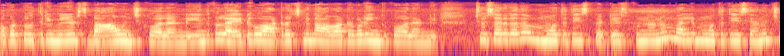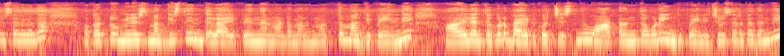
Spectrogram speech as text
ఒక టూ త్రీ మినిట్స్ బాగా ఉంచుకోవాలండి. ఎందుకంటే లైట్గా వాటర్ వచ్చినాక ఆ వాటర్ కూడా ఇంకిపోవాలండి. చూసారు కదా మూత తీసి పెట్టేసుకున్నాను. మళ్ళీ మూత తీసాను. చూసారు కదా ఒక టూ మినిట్స్ మగ్గిస్తే ఇంతలా అయిపోయింది అనమాట మనకు మొత్తం మగ్గిపోయింది. ఆయిల్ అంతా కూడా బయటకు వచ్చేసింది. వాటర్ అంతా కూడా ఇంకిపోయింది. చూసారు కదండి?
